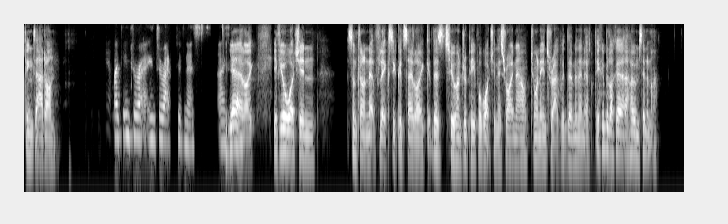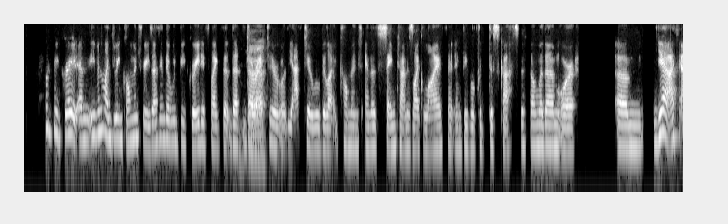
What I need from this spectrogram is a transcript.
thing to add on. like intera- interactiveness. I. Yeah, like if you're watching something on Netflix, it could say like, "There's 200 people watching this right now. Do you want to interact with them?" And then it could be like a, home cinema. would be great and even like doing commentaries i think that would be great if like the, the Yeah. director or the actor would be like comment and at the same time is like live and, and people could discuss the film with them or um yeah i, th-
